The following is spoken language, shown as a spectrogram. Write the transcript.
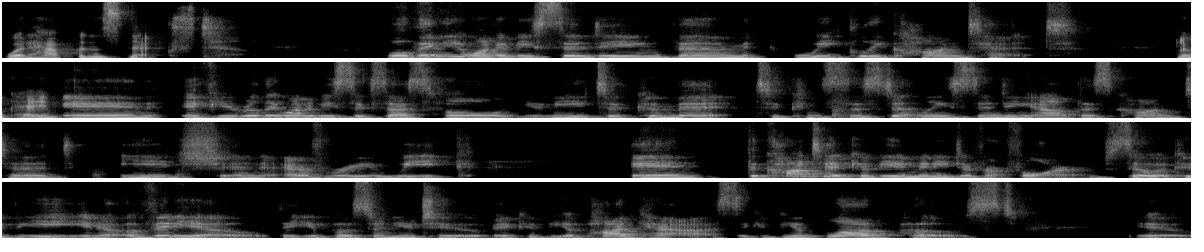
what happens next? Well, then you want to be sending them weekly content. Okay. And if you really want to be successful, you need to commit to consistently sending out this content each and every week. And the content could be in many different forms. So it could be, you know, a video that you post on YouTube. It could be a podcast. It could be a blog post. You know,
